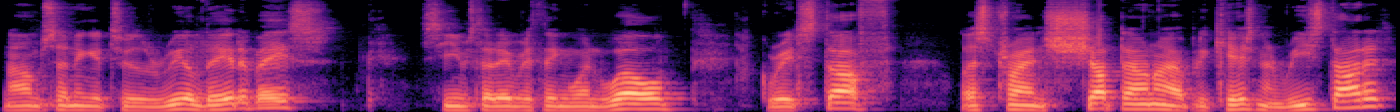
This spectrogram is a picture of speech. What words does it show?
Now I'm sending it to the real database. Seems that everything went well. Great stuff. Let's try and shut down our application and restart it.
